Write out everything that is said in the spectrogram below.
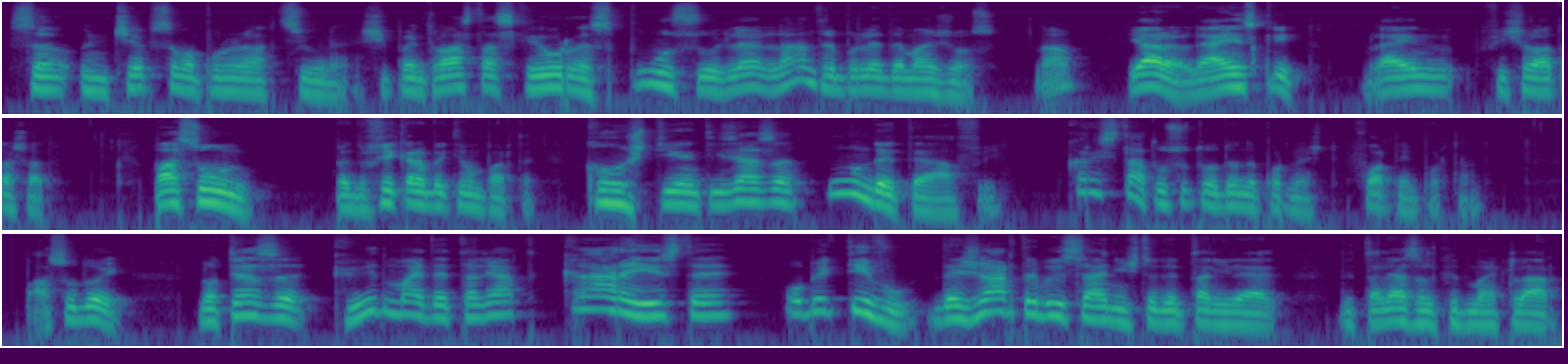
să încep să mă pun în acțiune și pentru asta scriu răspunsurile la întrebările de mai jos. Da? Iar le ai în script, le ai în fișierul atașat. Pasul 1. Pentru fiecare obiectiv în parte. Conștientizează unde te afli. Care e statusul tău de unde pornești? Foarte important. Pasul 2. Notează cât mai detaliat care este obiectivul. Deja ar trebui să ai niște detalii Detaliază-l cât mai clar.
